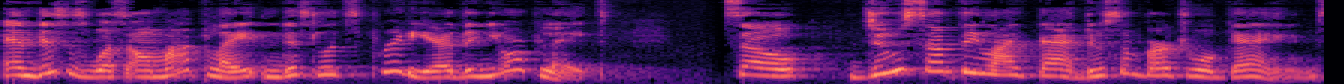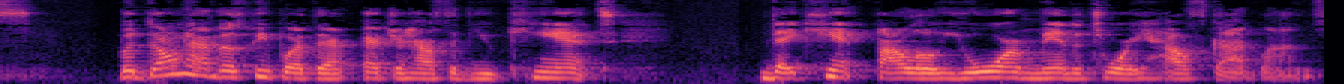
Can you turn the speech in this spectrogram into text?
And this is what's on my plate and this looks prettier than your plate. So do something like that. Do some virtual games, but don't have those people at their, at your house if you can't, they can't follow your mandatory house guidelines.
